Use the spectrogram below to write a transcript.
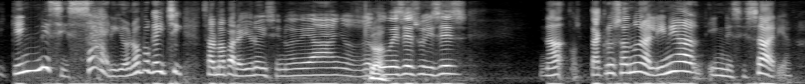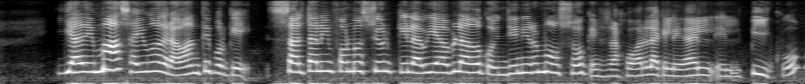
y qué innecesario, ¿no? Porque hay chicas, Salma Parayolo, 19 años, o sea, Claro. tú ves eso y dices, nada, está cruzando una línea innecesaria. Y además hay un agravante porque salta la información que él había hablado con Jenny Hermoso, que es la jugadora a la que le da el, el pico,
